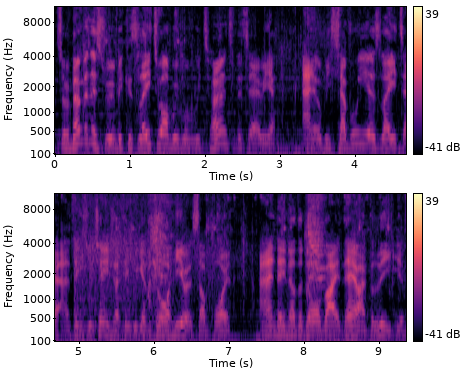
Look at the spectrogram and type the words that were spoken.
So remember this room because later on we will return to this area and it will be several years later and things will change. I think we get a door here at some point and another door right there, I believe.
